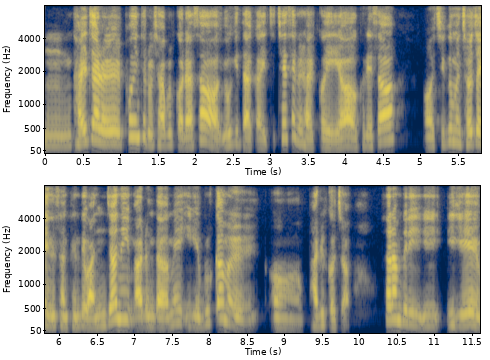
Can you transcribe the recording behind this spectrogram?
음, 달자를 포인트로 잡을 거라서 여기다가 이제 채색을 할 거예요. 그래서 어, 지금은 젖어 있는 상태인데 완전히 마른 다음에 이게 물감을 어, 바를 거죠. 사람들이 이, 게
